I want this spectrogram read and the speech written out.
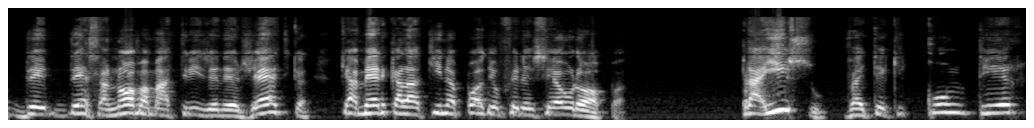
de, dessa nova matriz energética que a América Latina pode oferecer à Europa. Para isso, vai ter que conter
